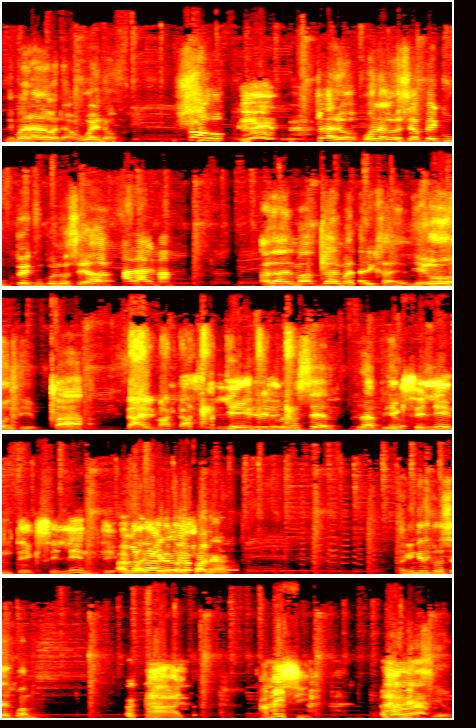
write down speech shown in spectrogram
De Maradona, bueno. Yo, claro, vos la conocés a Pecu, Pecu conoce a, A Dalma. a Dalma, Dalma la hija del Diegote. Pa. Dálmata. ¿A quién querés Excelente. conocer? Rápido. Excelente, excelente. A Es verdad, cualquier lo persona. ¿A quién querés conocer, Juan? a, a Messi. A Messi.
